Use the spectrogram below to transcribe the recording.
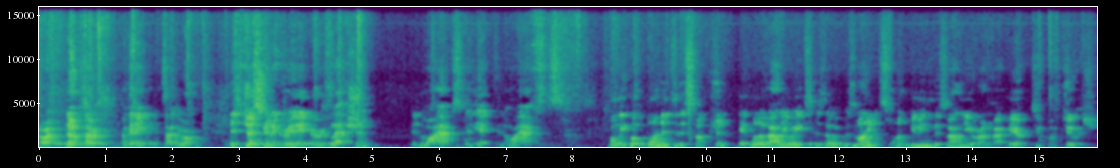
All right, no, sorry, I'm getting slightly wrong. It's just going to create a reflection in the y-axis, in the, in the y-axis. When we put 1 into this function, it will evaluate it as though it was minus 1, giving this value around about here at 2.2-ish.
